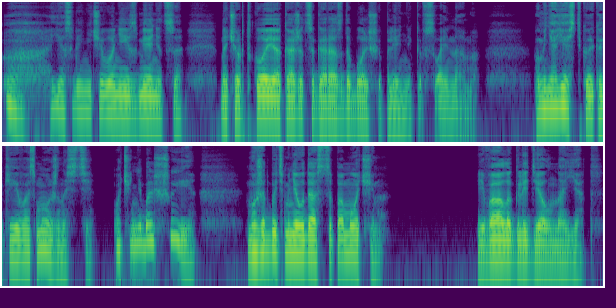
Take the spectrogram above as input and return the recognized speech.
Ох, если ничего не изменится, на Черткое окажется гораздо больше пленников с Вайнама. У меня есть кое-какие возможности, очень небольшие. Может быть, мне удастся помочь им. Ивала глядел на яд.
